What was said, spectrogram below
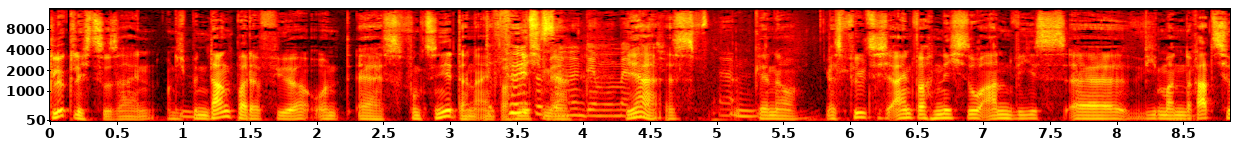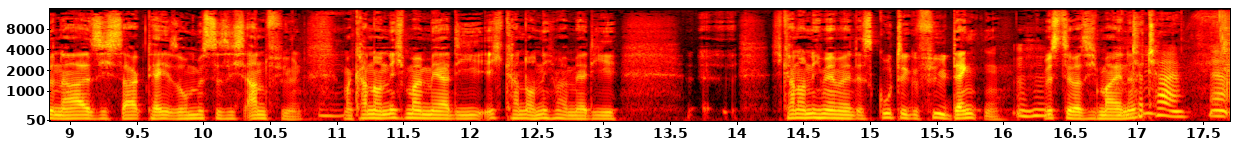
glücklich zu sein und ich bin dankbar dafür und äh, es funktioniert dann einfach fühlst nicht es mehr. dann in dem Moment ja, nicht. es genau. Es fühlt sich einfach nicht so an, wie es, äh, wie man rational sich sagt, hey, so müsste sich's anfühlen. Man kann noch nicht mal mehr die, ich kann noch nicht mal mehr die ich kann auch nicht mehr mehr das gute Gefühl denken. Mhm. Wisst ihr, was ich meine? Total, ja.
